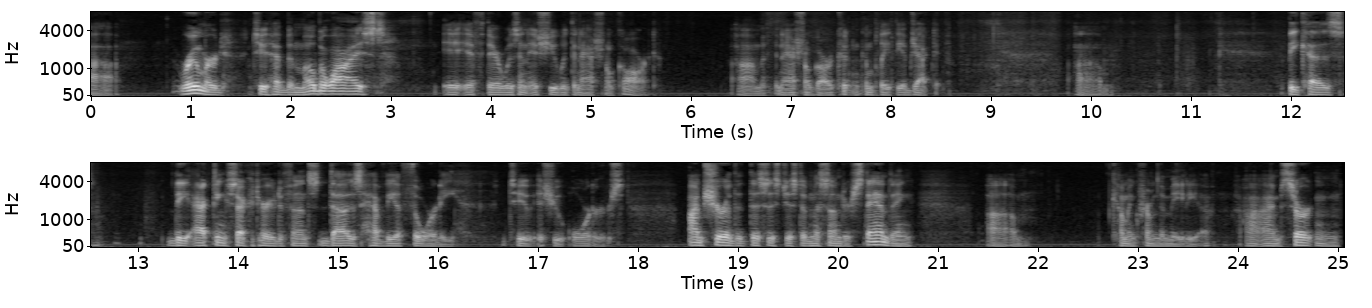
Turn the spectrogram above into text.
uh, rumored to have been mobilized if there was an issue with the National Guard, um, if the National Guard couldn't complete the objective. Um, because the acting Secretary of Defense does have the authority to issue orders. I'm sure that this is just a misunderstanding um, coming from the media. I'm certain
